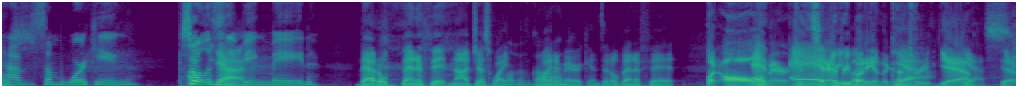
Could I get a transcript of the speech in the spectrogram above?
can have some working So, policy yeah. being made. That'll benefit not just white white Americans. It'll benefit But all Ev- Americans, everybody. everybody in the country. Yeah. Yeah. Yes. Yeah.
